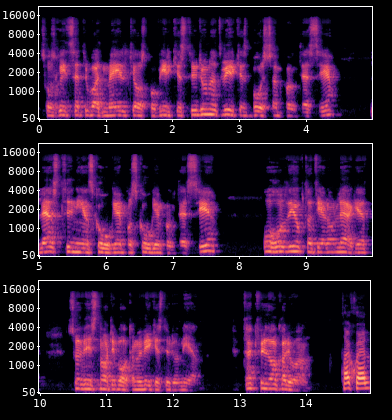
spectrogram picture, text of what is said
så sätter du bara ett mail till oss på virkesstudion virkesborsen.se. Läs tidningen Skogen på skogen.se och håll dig uppdaterad om läget så är vi snart tillbaka med Virkesstudion igen. Tack för idag Carl-Johan. Tack själv.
